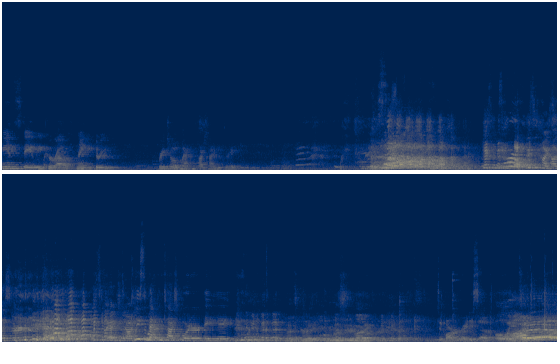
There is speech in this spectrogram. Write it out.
Ann Staley Corral, ninety-three. Rachel McIntosh, ninety-three. This is my sister. Lisa McIntosh, Lisa McIntosh Porter, eighty-eight. That's great. Did we miss anybody? Tim Marker, eighty-seven. Oh, you did.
